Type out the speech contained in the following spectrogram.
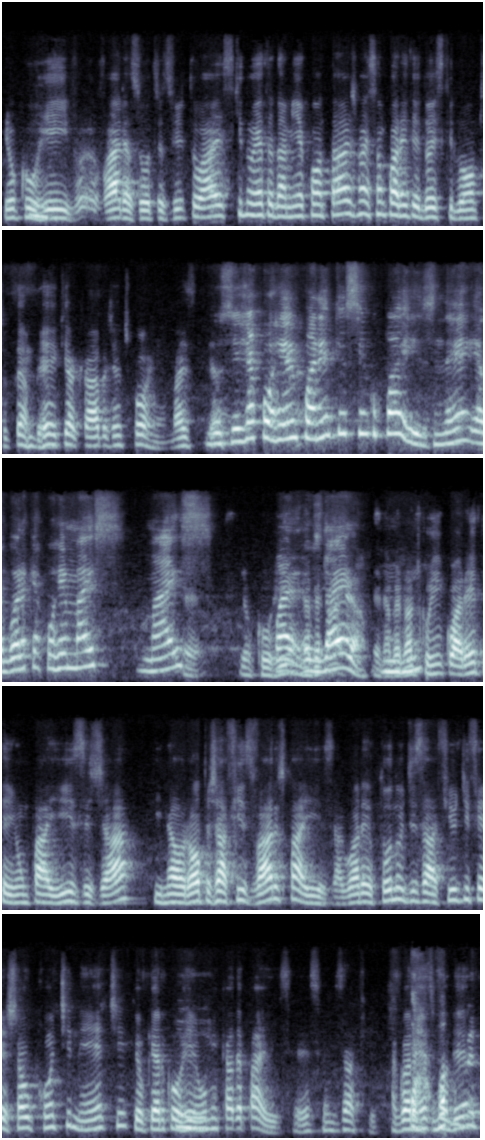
Eu corri hum. várias outras virtuais que não entram na minha contagem, mas são 42 quilômetros também que acaba a gente correndo. Mas, Você já correu em 45 países, né? E agora quer correr mais... mais... É. Eu corri, na verdade, da Europa. Na verdade, uhum. corri em 41 países já, e na Europa já fiz vários países. Agora eu estou no desafio de fechar o continente, que eu quero correr uhum. um em cada país. Esse é o desafio. Agora, tá, responder...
